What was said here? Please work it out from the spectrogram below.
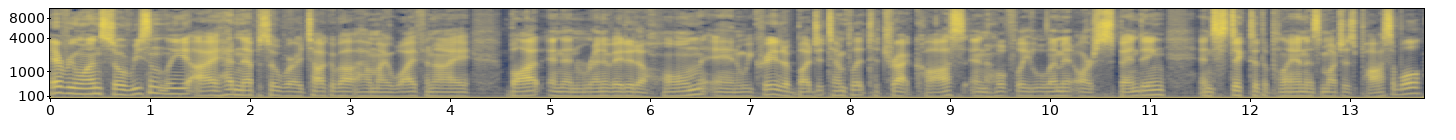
Hey everyone, so recently I had an episode where I talk about how my wife and I bought and then renovated a home and we created a budget template to track costs and hopefully limit our spending and stick to the plan as much as possible.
